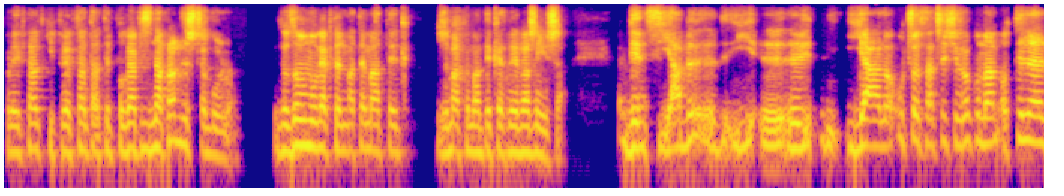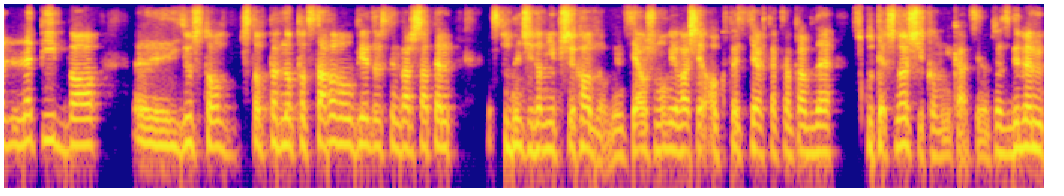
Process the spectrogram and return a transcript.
projektantki, projektanta typografii jest naprawdę szczególna. To znowu mówię jak ten matematyk, że matematyka jest najważniejsza. Więc ja, by, y, y, ja no, ucząc na trzecim roku mam o tyle lepiej, bo już tą, tą pewną podstawową wiedzą z tym warsztatem studenci do mnie przychodzą, więc ja już mówię właśnie o kwestiach tak naprawdę skuteczności komunikacji. Natomiast gdybym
